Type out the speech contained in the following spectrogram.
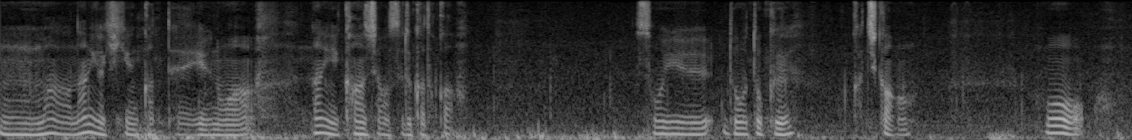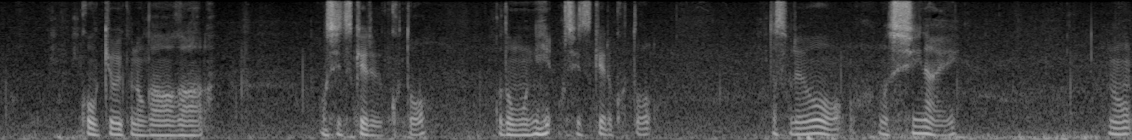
うんまあ何が危険かっていうのは何に感謝をするかとかそういう道徳価値観を公教育の側が押し付けること子供に押し付けることまたそれを市内の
